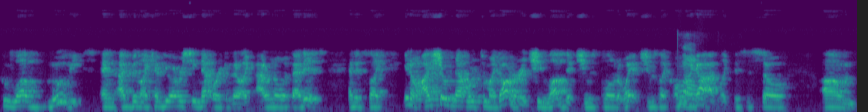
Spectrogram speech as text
who love movies, and I've been like, "Have you ever seen Network?" And they're like, "I don't know what that is." And it's like, you know, I showed Network to my daughter, and she loved it. She was blown away. She was like, "Oh my god, like this is so." Um,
